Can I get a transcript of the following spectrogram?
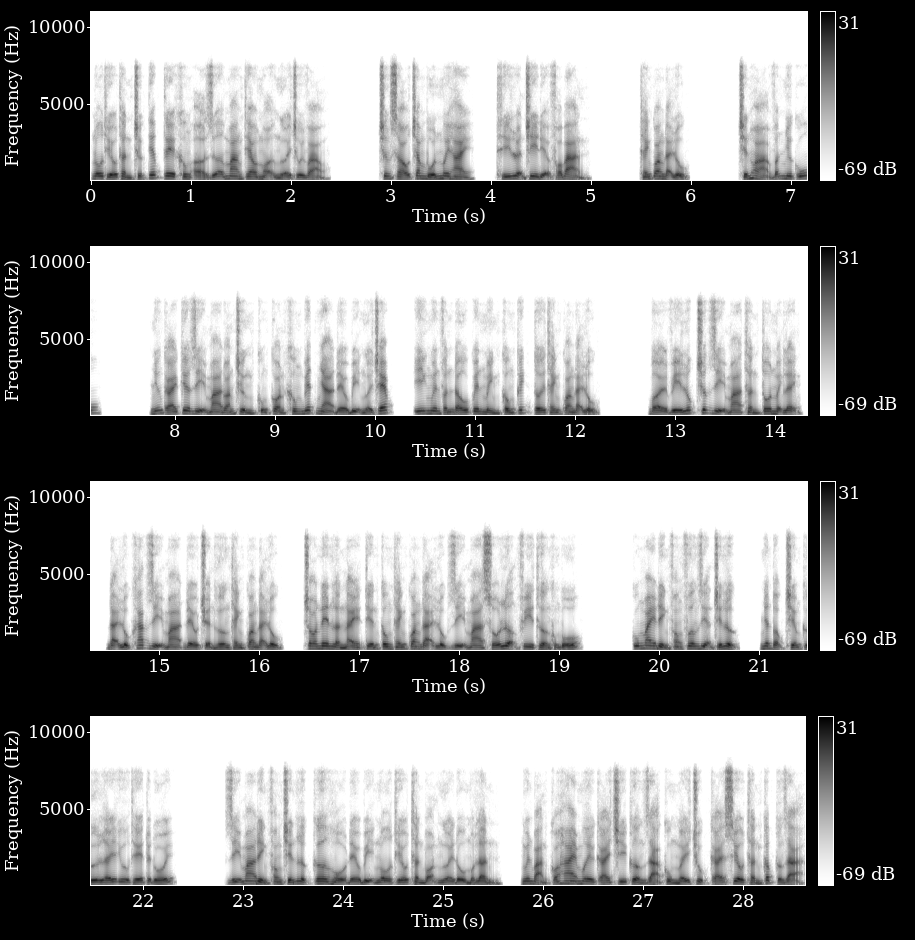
nô thiếu thần trực tiếp tê không ở giữa mang theo mọi người chui vào. Chương 642, thí luyện chi địa phó bản. Thánh quang đại lục. Chiến hỏa vẫn như cũ. Những cái kia dị ma đoán chừng cũng còn không biết nhà đều bị người chép, y nguyên phấn đấu quên mình công kích tới thánh quang đại lục. Bởi vì lúc trước dị ma thần tôn mệnh lệnh, đại lục khác dị ma đều chuyển hướng thánh quang đại lục, cho nên lần này tiến công thánh quang đại lục dị ma số lượng phi thường khủng bố. Cũng may đỉnh phong phương diện chiến lược nhân tộc chiếm cứ lấy ưu thế tuyệt đối. Dị ma đỉnh phong chiến lược cơ hồ đều bị ngô thiếu thần bọn người đồ một lần, nguyên bản có hai mươi cái trí cường giả cùng mấy chục cái siêu thần cấp cường giả,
